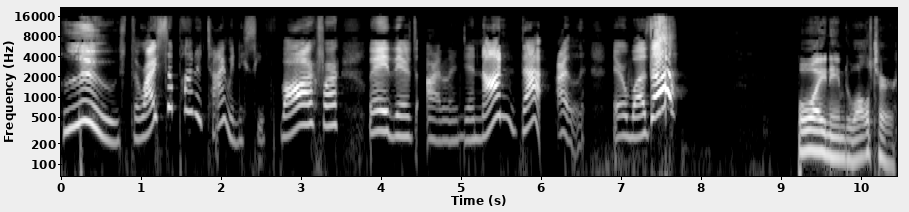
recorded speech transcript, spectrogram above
Clues. The Rice upon a time in a sea far, far away there's an island, and on that island there was a boy named Walter.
